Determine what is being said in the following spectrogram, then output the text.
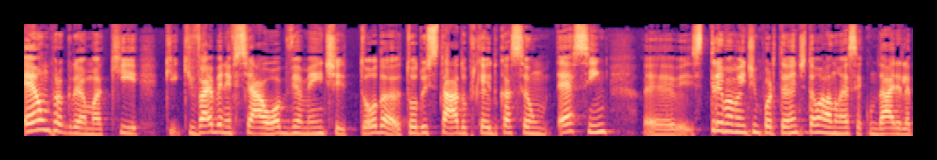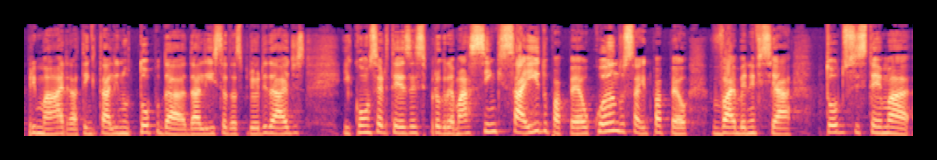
É um programa que, que, que, vai beneficiar, obviamente, toda, todo o Estado, porque a educação é, sim, é, extremamente importante, então ela não é secundária, ela é primária, ela tem que estar ali no topo da, da lista das prioridades, e com certeza esse programa, assim que sair do papel, quando sair do papel, vai beneficiar todo o sistema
